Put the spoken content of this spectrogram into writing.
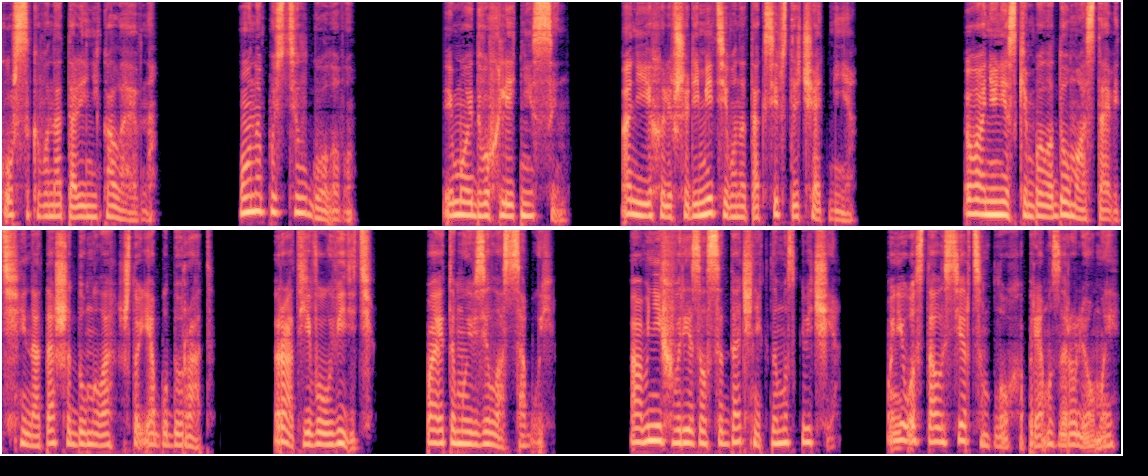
Корсакова Наталья Николаевна. Он опустил голову. И мой двухлетний сын. Они ехали в Шереметьево на такси встречать меня. Ваню не с кем было дома оставить, и Наташа думала, что я буду рад. Рад его увидеть. Поэтому и взяла с собой. А в них врезался дачник на москвиче. У него стало сердцем плохо прямо за рулем, и...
